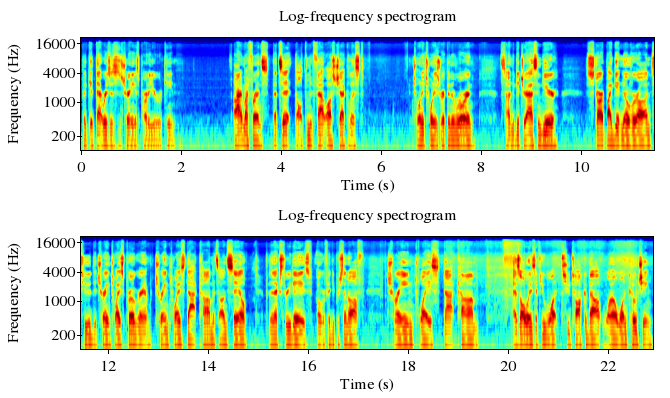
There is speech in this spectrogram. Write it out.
but get that resistance training as part of your routine. All right, my friends, that's it. The ultimate fat loss checklist. 2020 is ripping and roaring. It's time to get your ass in gear. Start by getting over onto the Train Twice program, traintwice.com. It's on sale for the next three days, over 50% off. Traintwice.com. As always, if you want to talk about one on one coaching,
